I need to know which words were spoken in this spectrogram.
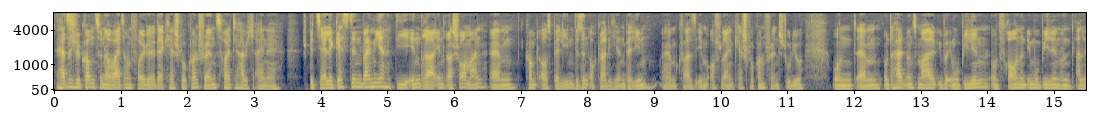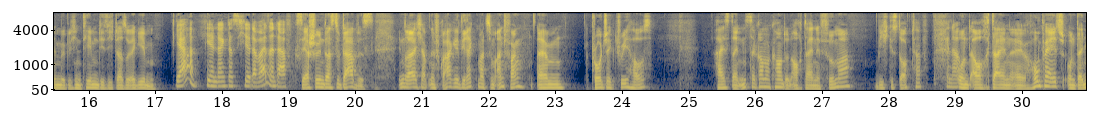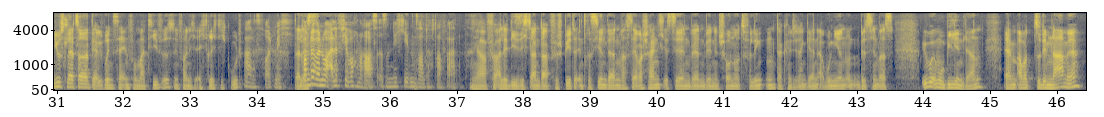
Herzlich willkommen zu einer weiteren Folge der Cashflow Conference. Heute habe ich eine spezielle Gästin bei mir, die Indra, Indra Schormann, ähm, kommt aus Berlin. Wir sind auch gerade hier in Berlin, ähm, quasi im Offline Cashflow Conference Studio und ähm, unterhalten uns mal über Immobilien und Frauen und Immobilien und alle möglichen Themen, die sich da so ergeben. Ja, vielen Dank, dass ich hier dabei sein darf. Sehr schön, dass du da bist. Indra, ich habe eine Frage direkt mal zum Anfang. Ähm, Project Treehouse heißt dein Instagram-Account und auch deine Firma, wie ich gestalkt habe. Genau. Und auch deine äh, Homepage und dein Newsletter, der übrigens sehr informativ ist, den fand ich echt richtig gut. Ah, das freut mich. Da Kommt aber nur alle vier Wochen raus, also nicht jeden Sonntag drauf warten. Ja, für alle, die sich dann dafür später interessieren werden, was sehr wahrscheinlich ist, den werden wir in den Shownotes verlinken. Da könnt ihr dann gerne abonnieren und ein bisschen was über Immobilien lernen. Ähm, aber zu dem Name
